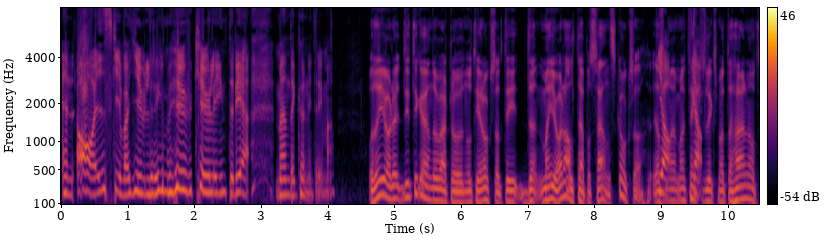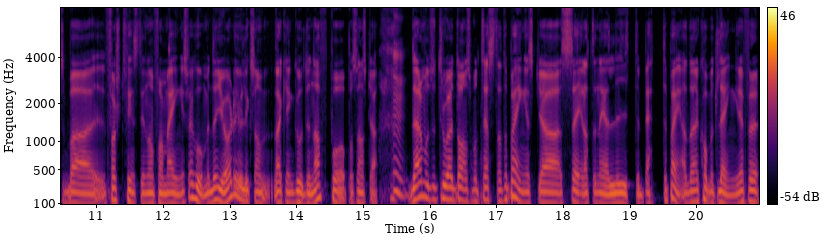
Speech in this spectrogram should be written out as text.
en AI skriva julrim, hur kul är inte det? Men den kunde inte rimma. Och den gör det, det tycker jag ändå är värt att notera också, att det, den, man gör allt det här på svenska också. Alltså ja, man, man tänker ja. liksom att det här är något som bara, först finns det någon form av engelsk version, men den gör det ju liksom verkligen good enough på, på svenska. Mm. Däremot så tror jag att de som har testat det på engelska säger att den är lite bättre på engelska, den har kommit längre. För,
